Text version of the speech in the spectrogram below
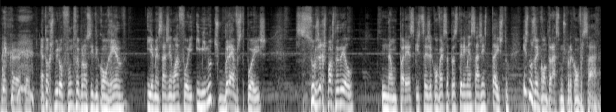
Ok, ok. Então respirou fundo, foi para um sítio com rede e a mensagem lá foi. E minutos breves depois surge a resposta dele. Não me parece que isto seja conversa para se terem mensagens de texto. E se nos encontrássemos para conversar?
